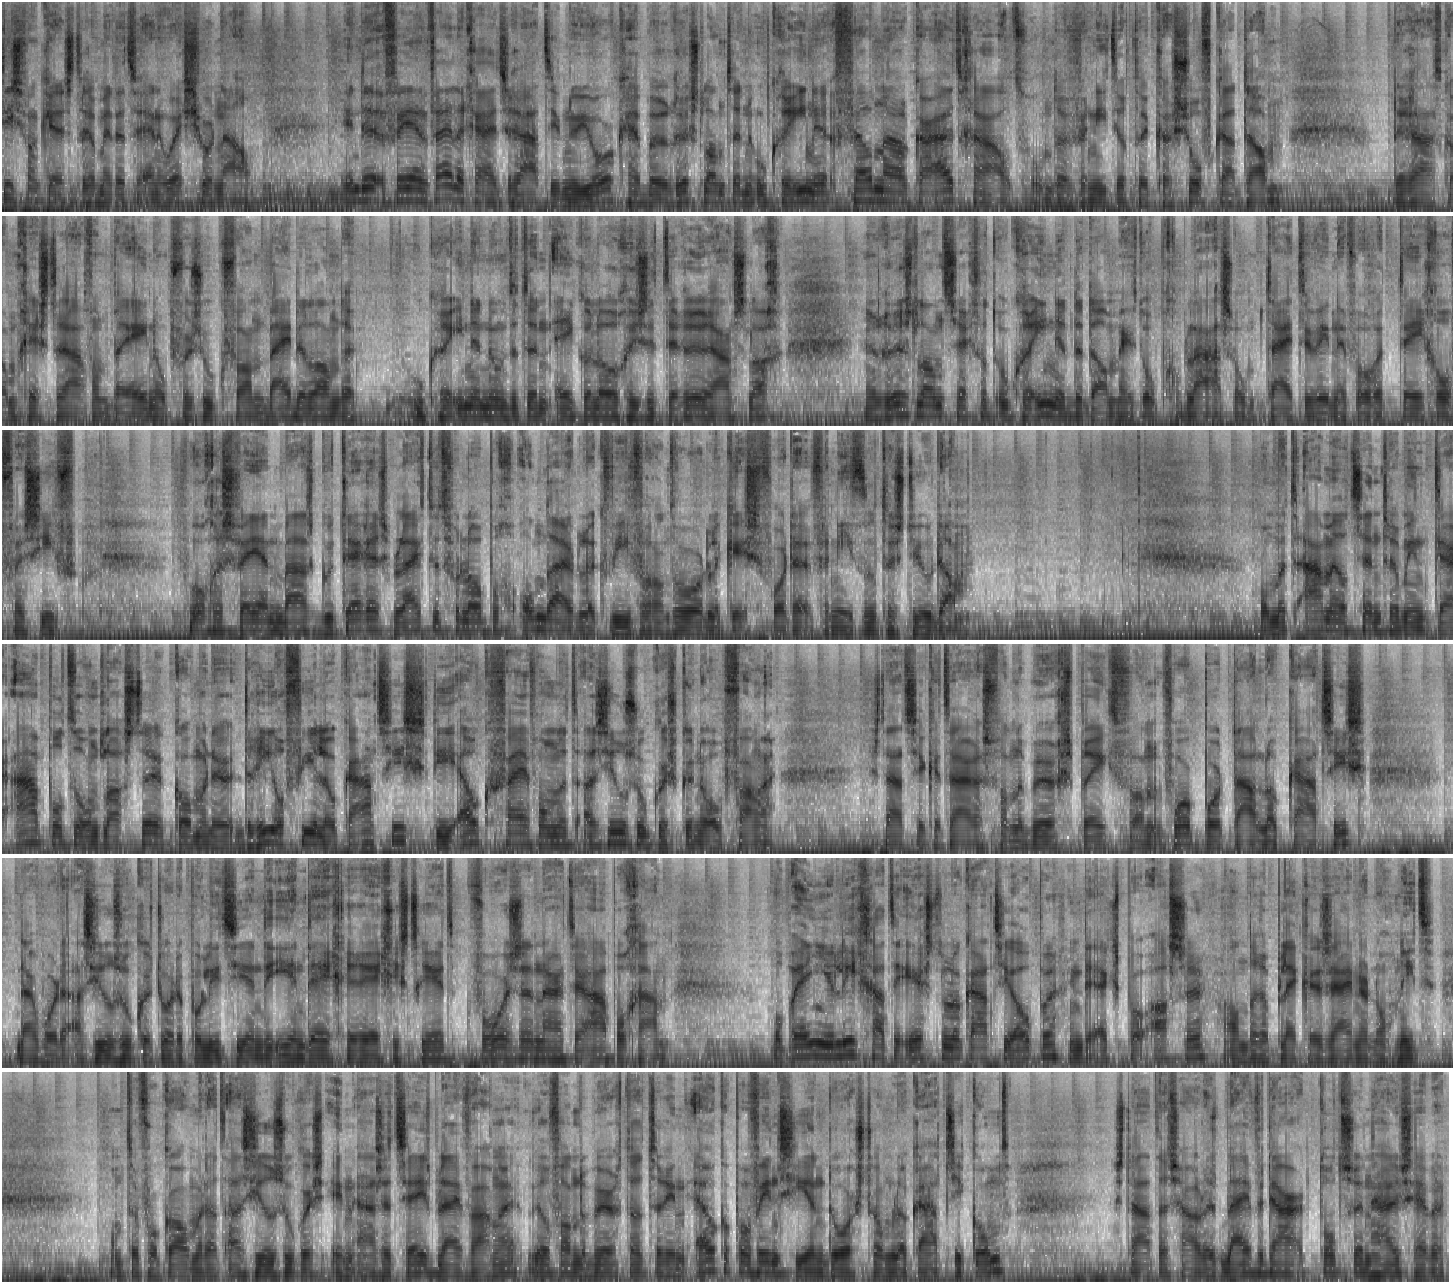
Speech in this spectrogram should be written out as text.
Ties van Kesteren met het NOS-journaal. In de VN-veiligheidsraad in New York hebben Rusland en Oekraïne fel naar elkaar uitgehaald... om de vernietigde Kashovka-dam. De raad kwam gisteravond bijeen op verzoek van beide landen. Oekraïne noemt het een ecologische terreuraanslag. En Rusland zegt dat Oekraïne de dam heeft opgeblazen... om tijd te winnen voor het tegenoffensief. Volgens VN-baas Guterres blijft het voorlopig onduidelijk... wie verantwoordelijk is voor de vernietigde stuwdam. Om het aanmeldcentrum in Ter Apel te ontlasten... komen er drie of vier locaties die elk 500 asielzoekers kunnen opvangen. Staatssecretaris Van den Burg spreekt van voorportaallocaties. Daar worden asielzoekers door de politie en de IND geregistreerd... voor ze naar Ter Apel gaan. Op 1 juli gaat de eerste locatie open in de Expo Assen. Andere plekken zijn er nog niet. Om te voorkomen dat asielzoekers in AZC's blijven hangen... wil Van den Burg dat er in elke provincie een doorstroomlocatie komt. Statushouders blijven daar tot ze een huis hebben.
